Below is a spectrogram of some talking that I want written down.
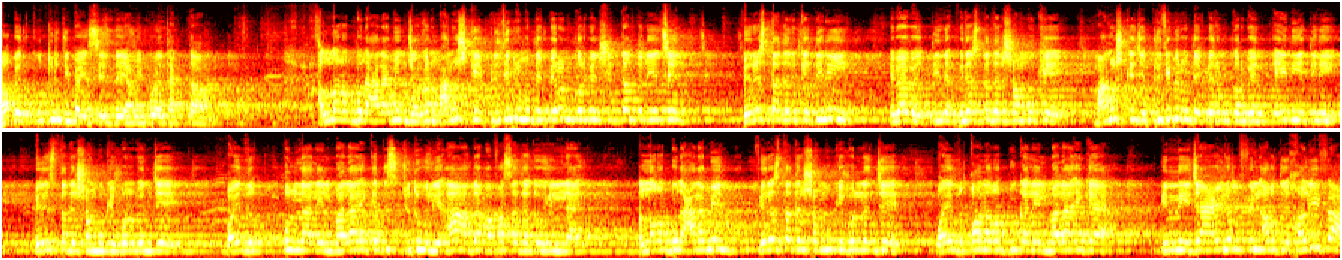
রবের কুদরতি পাই শেষদায় আমি পড়ে থাকতাম। আল্লাহ রব্বুল আলমিন যখন মানুষকে পৃথিবীর মধ্যে প্রেরণ করবেন, সিদ্ধান্ত নিয়েছেন ফেরেস্তাদেরকে তিনি এভাবে তিনি ফেরেস্তাদের সম্মুখে মানুষকে যে পৃথিবীর মধ্যে প্রেরণ করবেন, এই নিয়ে তিনি ফেরেস্তাদের সম্মুখে বলবেন যে আল্লাহ রাব্বুল আলামিন ফেরেস্তাদের সম্মুখে বললেন যে ওয়াইদ ক্বালা রাব্বুকা লিল মালাইকা ইন্নী জাইলুম ফিল আরদি খলিফা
